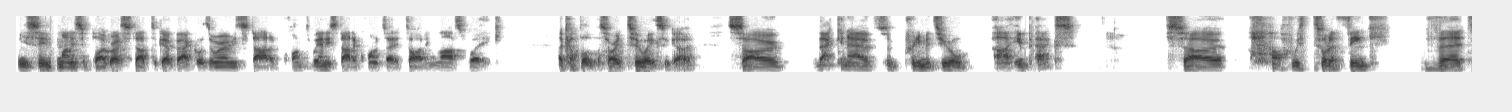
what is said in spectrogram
When you see money supply growth start to go backwards, and we only started, we only started quantitative tightening last week, a couple of, sorry, two weeks ago. So that can have some pretty material uh, impacts. So we sort of think that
